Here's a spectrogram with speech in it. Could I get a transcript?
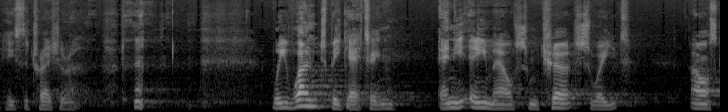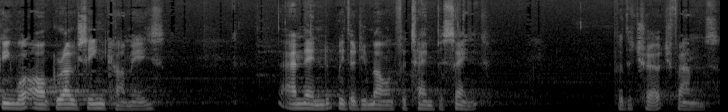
He's the treasurer. We won't be getting any emails from ChurchSuite asking what our gross income is and then with a demand for 10% for the church funds.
